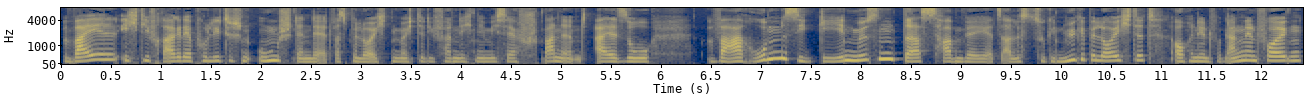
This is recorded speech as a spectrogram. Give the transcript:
weil ich die Frage der politischen Umstände etwas beleuchten möchte. Die fand ich nämlich sehr spannend. Also Warum sie gehen müssen, das haben wir jetzt alles zu Genüge beleuchtet, auch in den vergangenen Folgen.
